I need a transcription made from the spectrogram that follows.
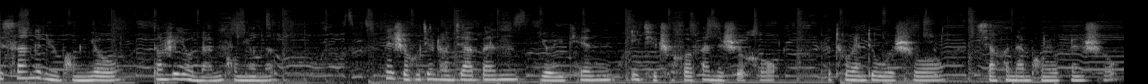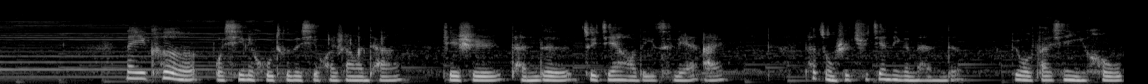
第三个女朋友。当时有男朋友呢，那时候经常加班。有一天一起吃盒饭的时候，她突然对我说想和男朋友分手。那一刻，我稀里糊涂的喜欢上了他。这是谈的最煎熬的一次恋爱。他总是去见那个男的，被我发现以后，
